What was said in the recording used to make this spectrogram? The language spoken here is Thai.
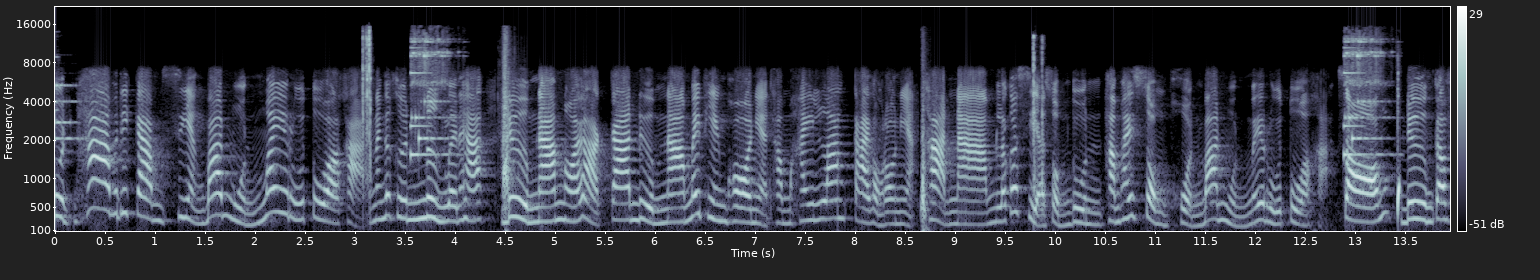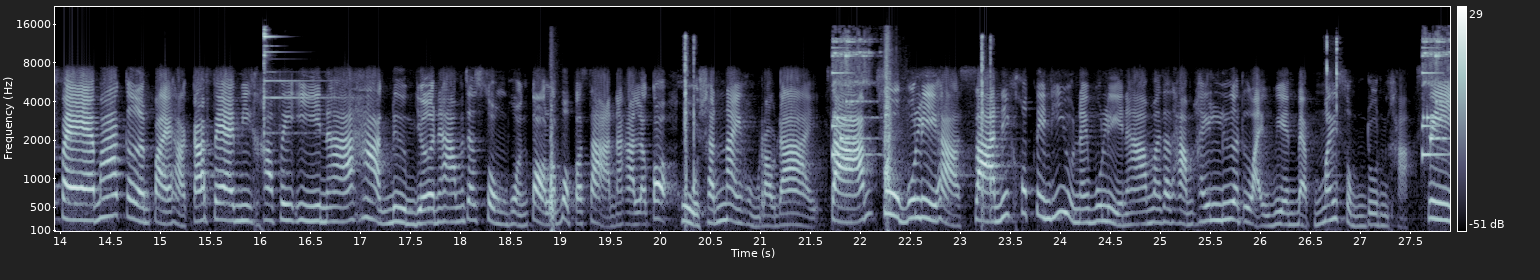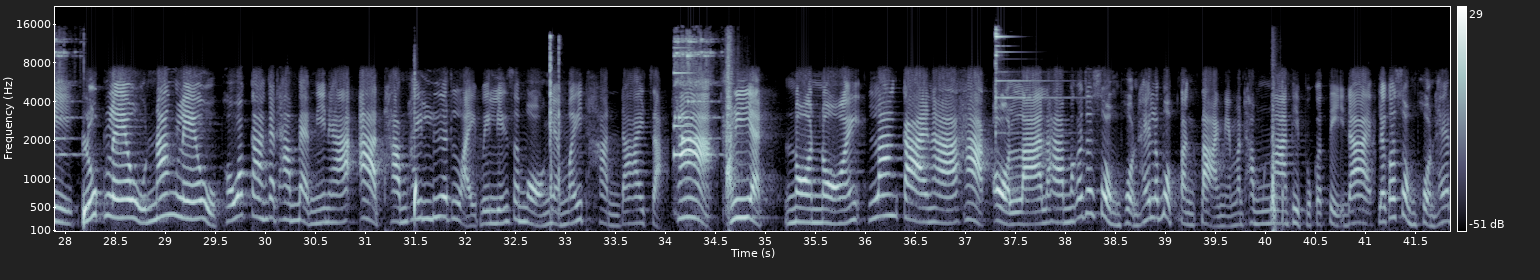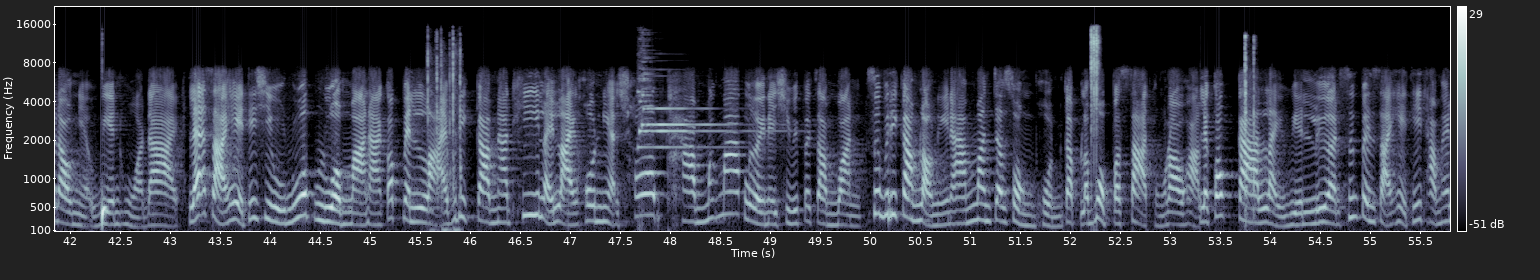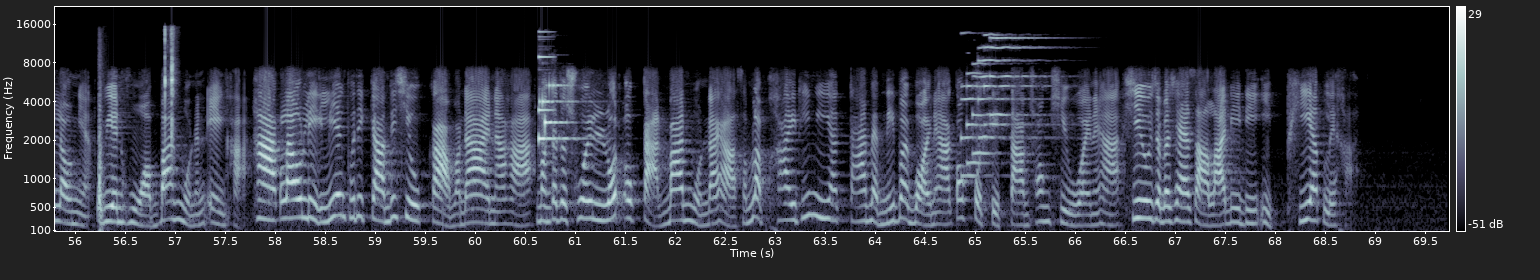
ยุด 5 พฤติกรรมเสี่ยงบ้านหมุนไม่รู้ตัวค่ะ นั่นก็คือ 1 เลยนะคะ ดื่มน้ำน้อยค่ะ การดื่มน้ำไม่เพียงพอเนี่ยทำให้ร่างกายของเราเนี่ยขาดน้ำแล้วก็เสียสมดุลทำให้ส่งผลบ้านหมุนไม่รู้ตัวค่ะ 2. ดื่มกาแฟมากเกินไปค่ะ กาแฟมีคาเฟอีนนะคะ หากดื่มเยอะนะคะมันจะส่งผลต่อระบบประสาทนะคะ แล้วก็หูชั้นในของเราได้ 3. สูบบุหรี่ค่ะ สารนิโคตินที่อยู่ในบุหรี่นะคะมันจะทำให้เลือดไหลเวียนแบบไม่สมดุลค่ะ 4. ลุกเร็วนั่งเร็ว เพราะว่าการกระทำแบบนี้นะคะอาจทำให้เลือดไหลไปเลี้ยงสมองเนี่ยไม่ทันได้จ้ะ 5. เครียด นอนน้อย ร่างกายนะคะ หากอ่อนล้านะคะ มันก็จะส่งผลให้ระบบต่างๆเนี่ยมันทำงานผิดปกติได้ แล้วก็ส่งผลให้เราเนี่ยเวียนหัวได้ และสาเหตุที่ชิวรวบรวมมานะก็เป็นหลายพฤติกรรมนะที่หลาย ๆ คนเนี่ยชอบทำมากๆเลยในชีวิตประจำวัน ซึ่งพฤติกรรมเหล่านี้นะคะมันจะส่งผลกับระบบประสาทของเราค่ะ แล้วก็การไหลเวียนเลือดซึ่งเป็นสาเหตุที่ทำให้เราเนี่ยเวียนหัวบ้านหมุนนั่นเองค่ะ หากเราหลีกเลี่ยงพฤติกรรมที่ชิวกล่าวมาได้นะคะ มันก็จะช่วยลดโอกาสบ้านหมุนได้ค่ะสำหรับใครที่มีอาการแบบนี้บ่อยๆนะคะก็กดดติดตามช่องชิวไว้นะคะ ชิวจะมาแชร์สาระดีๆ อีกเพียบเลยค่ะ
